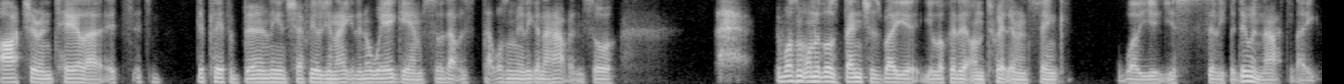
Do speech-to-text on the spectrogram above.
Archer and Taylor, it's it's they play for Burnley and Sheffield United in away games, so that was that wasn't really going to happen. So it wasn't one of those benches where you you look at it on Twitter and think, well, you you're silly for doing that. Like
